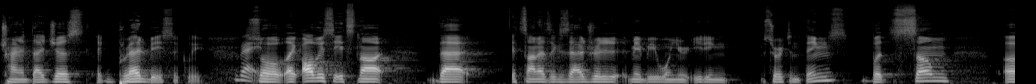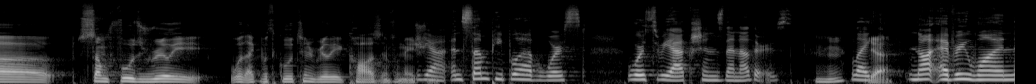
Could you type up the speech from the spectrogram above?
trying to digest like bread basically. Right. So like obviously it's not that it's not as exaggerated maybe when you're eating certain things, but some uh some foods really with like with gluten really cause inflammation. Yeah, and some people have worse worse reactions than others. Like Mm-hmm. Yeah. not everyone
